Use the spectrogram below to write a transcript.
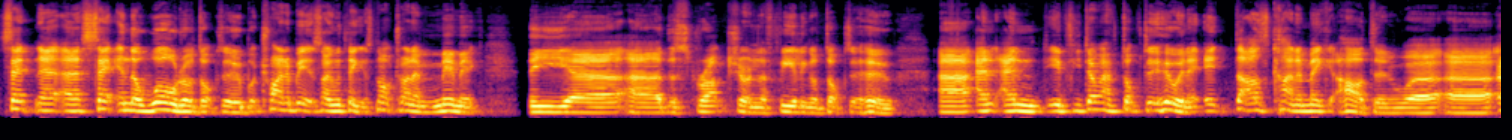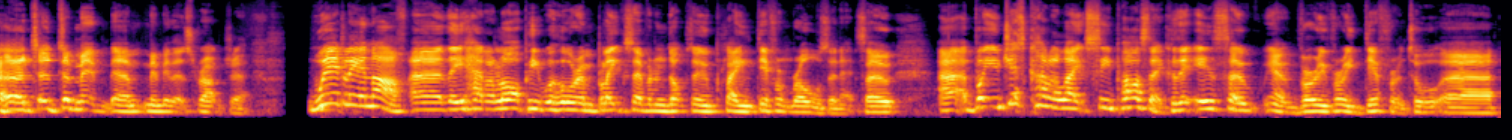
set uh, uh, set in the world of Doctor Who, but trying to be its own thing. It's not trying to mimic the uh, uh, the structure and the feeling of Doctor Who. Uh, and and if you don't have Doctor Who in it, it does kind of make it hard to uh, uh, to, to um, mimic that structure. Weirdly enough, uh, they had a lot of people who were in Blake's Seven and Doctor Who playing different roles in it. So, uh, but you just kind of like see past that because it is so you know very very different to uh,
